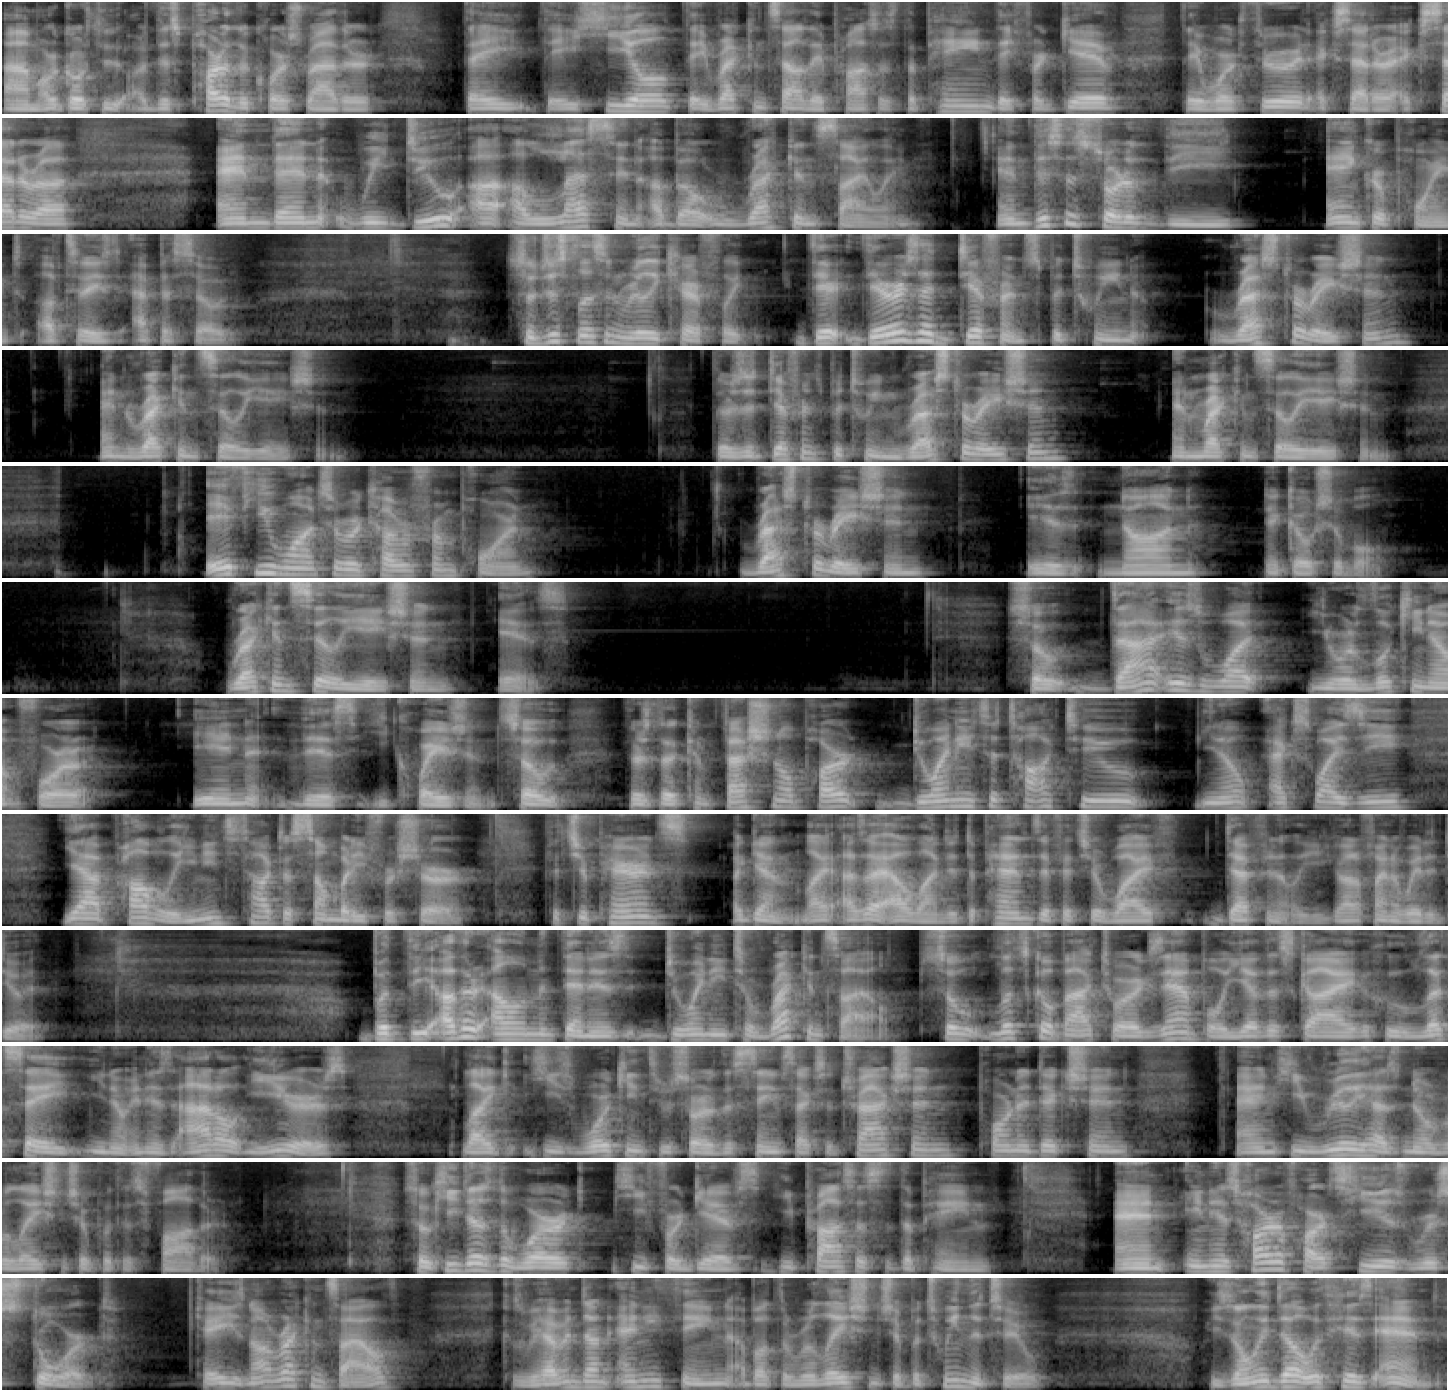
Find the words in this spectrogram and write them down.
um, or go through this part of the course rather. They they heal, they reconcile, they process the pain, they forgive, they work through it, etc., etc. And then we do a, a lesson about reconciling. And this is sort of the anchor point of today's episode. So just listen really carefully. There, there is a difference between restoration and reconciliation. There's a difference between restoration and reconciliation. If you want to recover from porn, restoration is non negotiable. Reconciliation is. So that is what you're looking out for in this equation. So there's the confessional part. Do I need to talk to, you know, XYZ? Yeah, probably. You need to talk to somebody for sure. If it's your parents, again, like as I outlined, it depends. If it's your wife, definitely. You got to find a way to do it. But the other element then is do I need to reconcile? So let's go back to our example. You have this guy who, let's say, you know, in his adult years, like he's working through sort of the same sex attraction, porn addiction, and he really has no relationship with his father. So he does the work, he forgives, he processes the pain, and in his heart of hearts, he is restored. Okay, he's not reconciled because we haven't done anything about the relationship between the two. He's only dealt with his end.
